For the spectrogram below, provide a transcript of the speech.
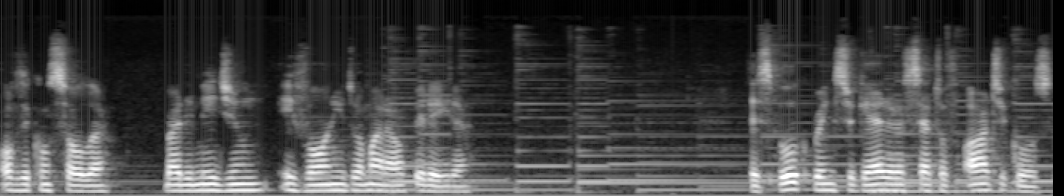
of the Consoler, by the medium Yvonne do Amaral Pereira. This book brings together a set of articles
